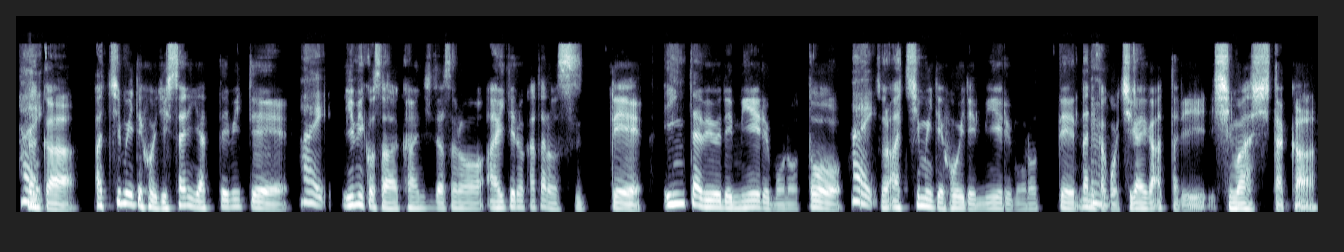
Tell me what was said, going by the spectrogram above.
はい。なんか、あっち向いてほい実際にやってみて、はい。由美子さんが感じたその相手の方の素って、インタビューで見えるものと、はい。そのあっち向いてほいで見えるものって何かこう違いがあったりしましたか、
